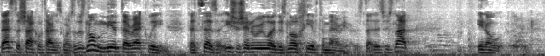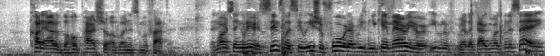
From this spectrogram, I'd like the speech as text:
That's the shak of this Gemara. So there's no mir directly that says isha shein there's no chiv to marry her. It's, not, it's not you know, cut out of the whole parsha of Einis Mufata. The Gemara is saying over here, since Lasili for whatever reason, you can't marry her, even if, like Agmar is going to say,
